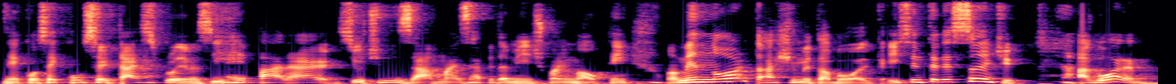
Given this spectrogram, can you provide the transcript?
né, consegue consertar esses problemas, se reparar, se otimizar mais rapidamente com o animal que tem uma menor taxa metabólica. Isso é interessante. Agora,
